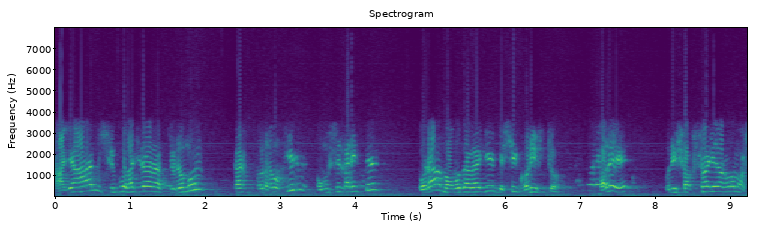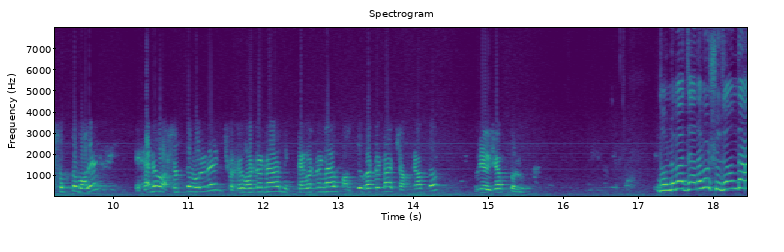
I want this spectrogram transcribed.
শাহজাহান, শিবু হাজরারা তৃণমূল তার প্রধানমন্ত্রীর অংশীদারিত্বে, ওরা মমতা ব্যানার্জির বেশি ঘনিষ্ঠ। ফলে উনি সবসময় যেরকম অসত্য বলেন, এখানেও অসত্য বলবেন, ছোট ঘটনা, মিথ্যা ঘটনা, ফালতু ঘটনা, চক্রান্ত, উনি ওইসব করুন ধন্যবাদ জানাব সুজন দা,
